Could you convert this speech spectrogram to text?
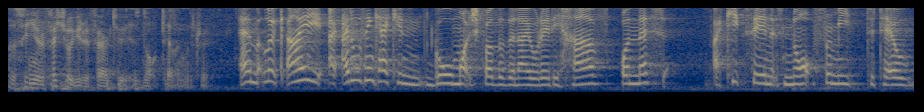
the senior official you refer to is not telling the truth. Um, look, I, I don't think I can go much further than I already have on this. I keep saying it's not for me to tell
